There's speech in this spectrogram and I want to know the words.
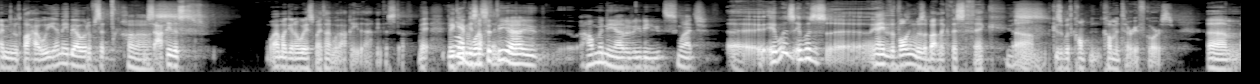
I mean, Al-Tahawiyya, maybe I would have said, Khalas. "This why am I going to waste my time with Aqidah, Aqidah stuff? But Even gave me something. How many are reading? It's much. Uh, it was, it was, uh, yeah, the volume was about like this thick, um, because with com- commentary, of course. Um,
